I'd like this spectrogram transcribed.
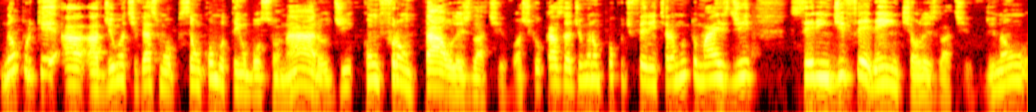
não porque a, a, Dilma tivesse uma opção, como tem o Bolsonaro, de confrontar o legislativo. Acho que o caso da Dilma era um pouco diferente, era muito mais de ser indiferente ao legislativo, de não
